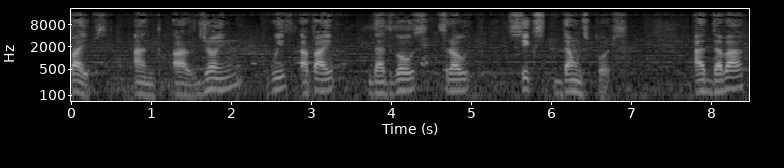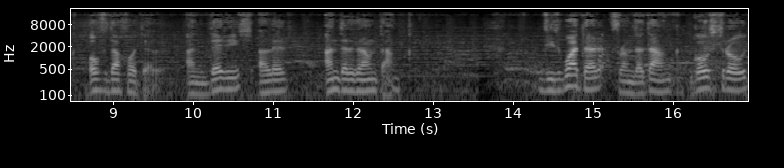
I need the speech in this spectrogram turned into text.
pipes and are joined with a pipe that goes through six downspouts at the back of the hotel and there is a large underground tank. This water from the tank goes through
